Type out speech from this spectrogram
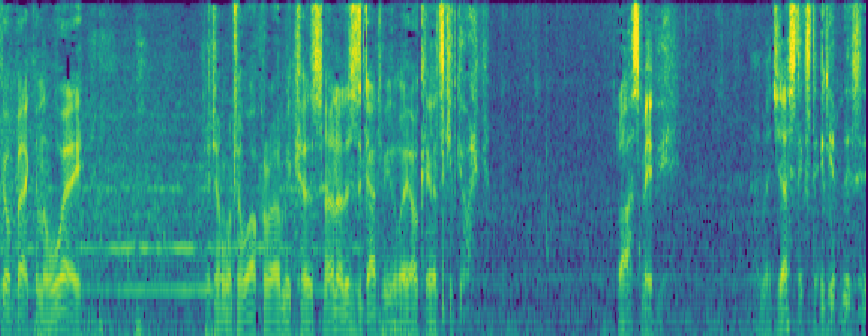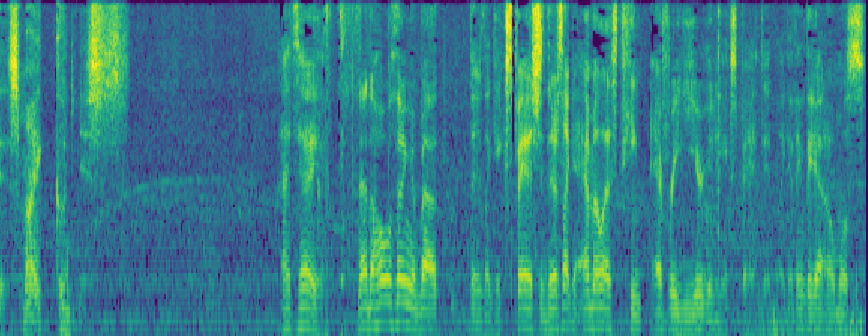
go back in the way. I don't want to walk around because oh I know this has got to be the way. Okay, let's keep going. Lost, maybe. A majestic stadium this is. My goodness. I tell you. Now the whole thing about there's like expansion. There's like an MLS team every year getting expanded. Like I think they got almost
